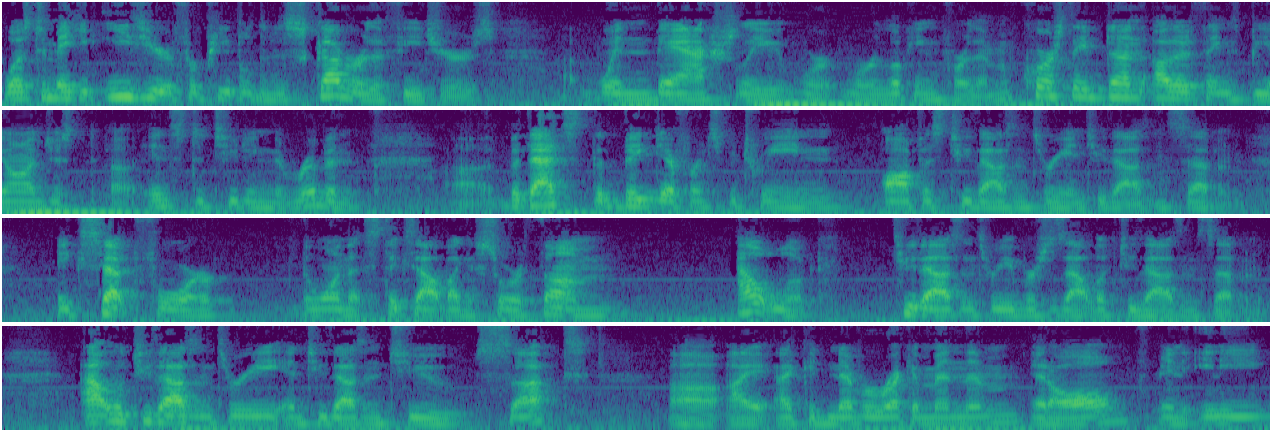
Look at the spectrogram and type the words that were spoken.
was to make it easier for people to discover the features uh, when they actually were, were looking for them. Of course, they've done other things beyond just uh, instituting the ribbon. Uh, but that's the big difference between Office 2003 and 2007, except for the one that sticks out like a sore thumb Outlook 2003 versus Outlook 2007. Outlook 2003 and 2002 sucked. Uh, I, I could never recommend them at all in any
